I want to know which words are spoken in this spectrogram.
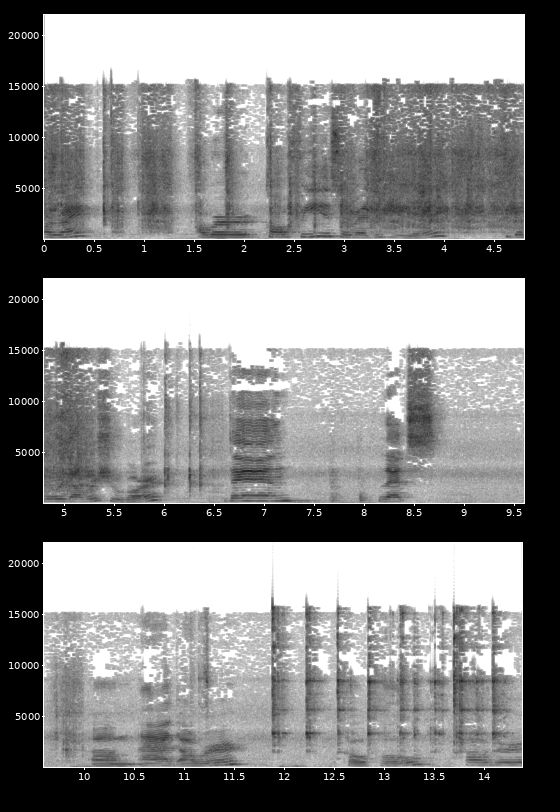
Alright. Our coffee is already here together with our sugar. Then let's um, add our cocoa powder.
